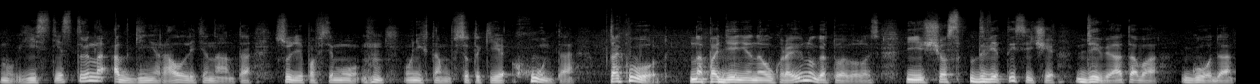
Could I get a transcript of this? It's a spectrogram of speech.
Ну, естественно, от генерал-лейтенанта. Судя по всему, у них там все-таки хунта. Так вот, нападение на Украину готовилось еще с 2009 года.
